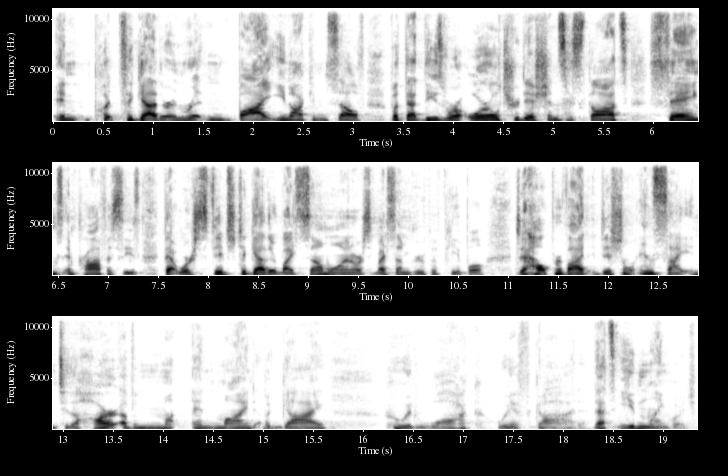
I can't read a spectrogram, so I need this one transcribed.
and put together and written by Enoch himself, but that these were oral traditions, his thoughts, sayings, and prophecies that were stitched together by someone or by some group of people to help provide additional insight into the heart of and mind of a guy who would walk with God. That's Eden language.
